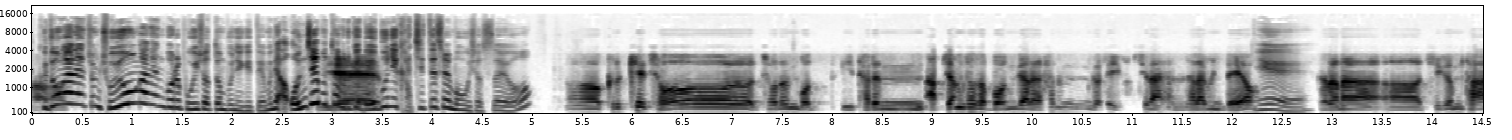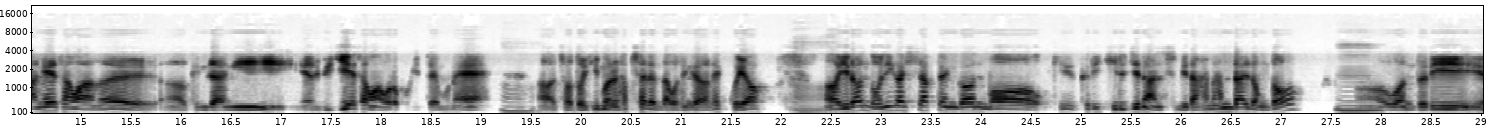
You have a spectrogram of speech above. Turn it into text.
어, 그동안에 좀 조용한 행보를 보이셨던 분이기 때문에 아, 언제부터 예. 그렇게 네 분이 같이 뜻을 모으셨어요? 어, 그렇게 저, 저는 뭐, 이 다른 앞장서서 뭔가를 하는 것에 익숙치 않은 사람인데요. 예. 그러나, 어, 지금 당의 상황을, 어, 굉장히 위기의 상황으로 보기 때문에, 어, 어, 저도 힘을 합쳐야 된다고 생각을 했고요. 어. 어, 이런 논의가 시작된 건 뭐, 기- 그리 길지는 않습니다. 한 한 달 정도, 음, 어, 의원들이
